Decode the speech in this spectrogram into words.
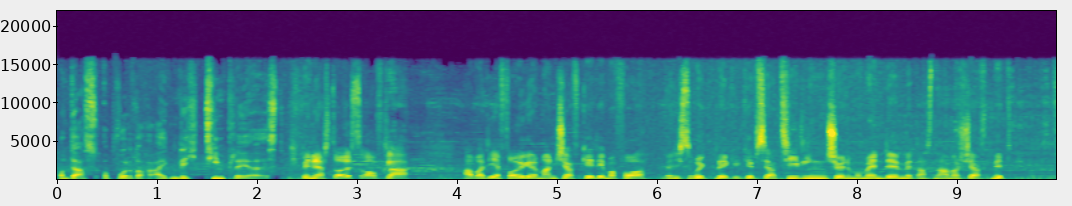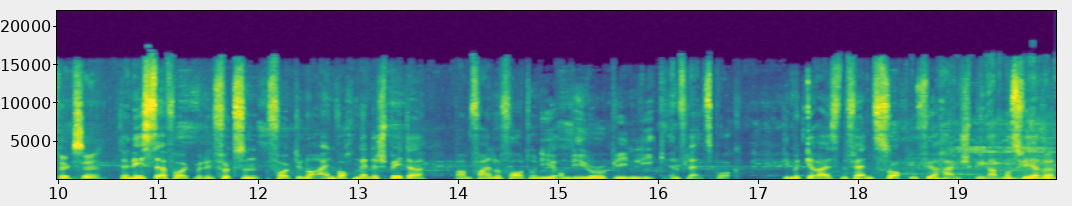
Und das, obwohl er doch eigentlich Teamplayer ist. Ich bin ja stolz drauf, klar. Aber die Erfolge der Mannschaft geht immer vor. Wenn ich zurückblicke, gibt es ja Titel, schöne Momente mit Nationalmannschaft, mit Füchse. Der nächste Erfolg mit den Füchsen folgte nur ein Wochenende später beim Final Four Turnier um die European League in Flensburg. Die mitgereisten Fans sorgten für Heimspielatmosphäre.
